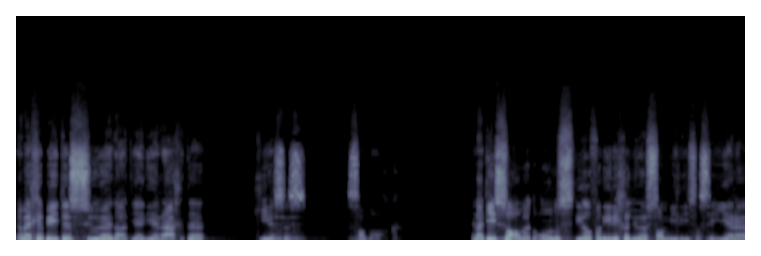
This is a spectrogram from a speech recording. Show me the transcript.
En my gebed is so dat jy die regte keuses sal maak. En dat jy saam met ons deel van hierdie geloofsfamilie sal sê, Here,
